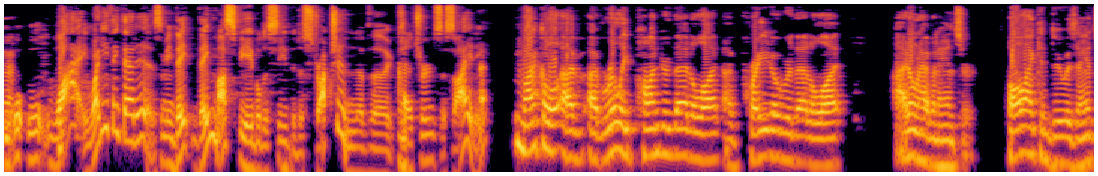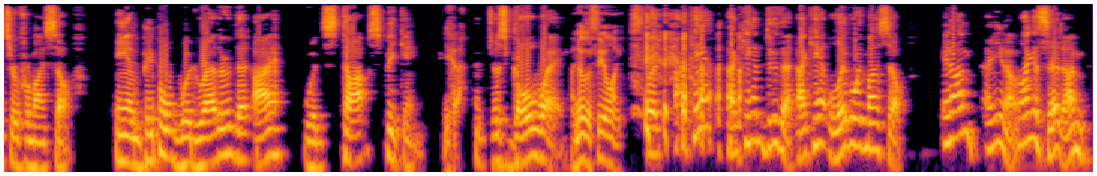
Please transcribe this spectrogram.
Yeah. W- w- why? Why do you think that is? I mean, they, they must be able to see the destruction of the culture and society. Uh, Michael, I've, I've really pondered that a lot. I've prayed over that a lot. I don't have an answer. All I can do is answer for myself. And people would rather that I would stop speaking Yeah. just go away. I know the feeling. But I can't, I can't do that. I can't live with myself. And I'm, you know, like I said, I'm,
